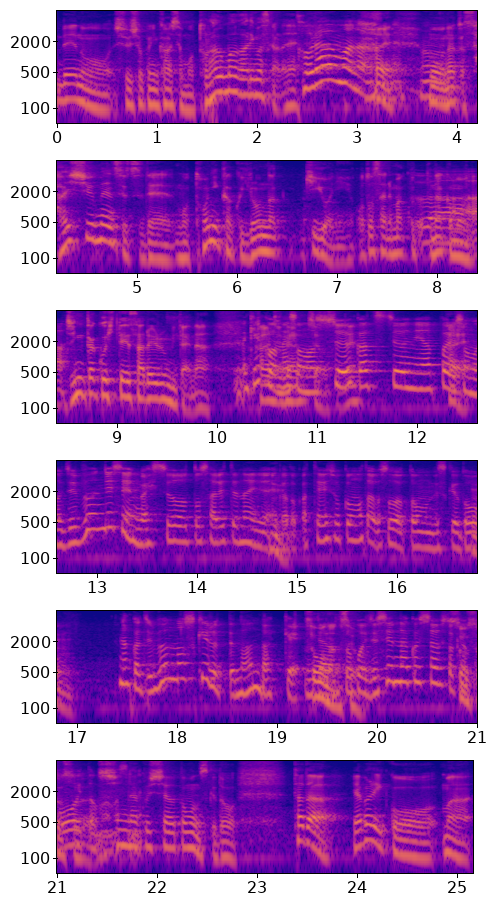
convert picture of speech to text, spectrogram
での就職に関してはもうトラウマがありますからね。トラウマなんですね、はい、もうなんか最終面接でもうとにかくいろんな企業に落とされまくってなんかもう人格否定されるみたいな結構ねその就活中にやっぱりその自分自身が必要とされてないんじゃないかとか、転職も多分そうだと思うんですけど、うんなんか自分のスキルってなんだっけ？みたいなそこ自信なくしちゃう人結構多いと思います、ね、自信なくしちゃうと思うんですけどただやっぱりこう、まあ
